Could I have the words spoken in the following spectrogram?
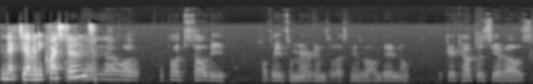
Nick, do you have any questions? Oh, yeah, yeah, well, let's tell the hopefully some Americans are listening as well, and they know the Grey Cup is CFL's.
